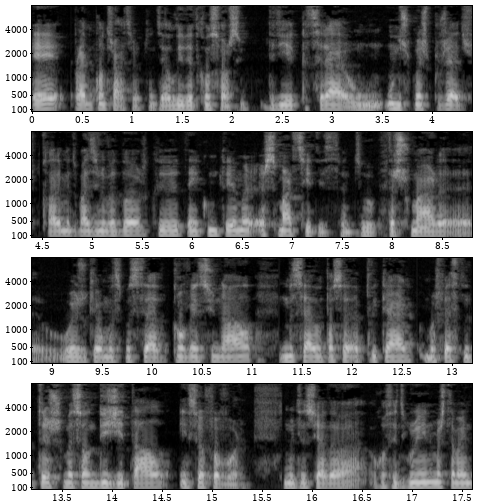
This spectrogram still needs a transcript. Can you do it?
é Prime Contractor, portanto, é o líder de consórcio. Diria que será um, um dos primeiros projetos, claramente mais inovador, que tem como tema as Smart Cities, portanto, transformar uh, hoje o que é uma, uma cidade convencional numa cidade onde possa aplicar uma espécie de transformação digital em seu favor. Muito associado ao conceito green, mas também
